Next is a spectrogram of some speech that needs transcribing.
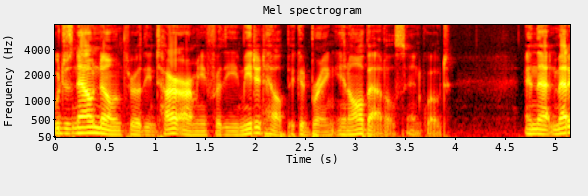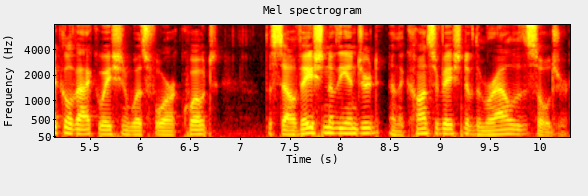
which was now known throughout the entire army for the immediate help it could bring in all battles, and that medical evacuation was for, quote, the salvation of the injured and the conservation of the morale of the soldier,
